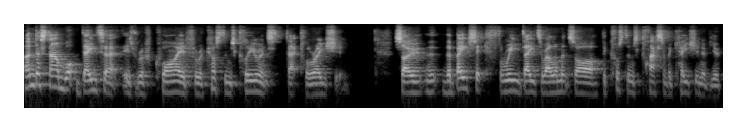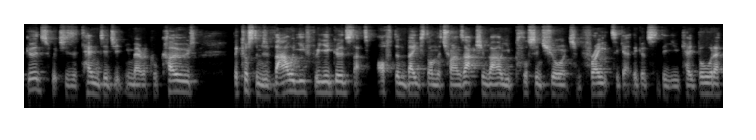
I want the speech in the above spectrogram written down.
understand what data is required for a customs clearance declaration. So the, the basic three data elements are the customs classification of your goods, which is a 10 digit numerical code, the customs value for your goods, that's often based on the transaction value plus insurance and freight to get the goods to the UK border,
